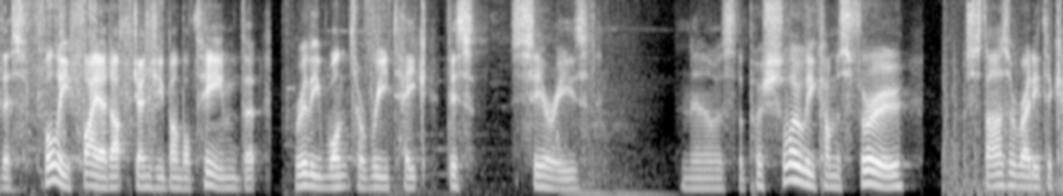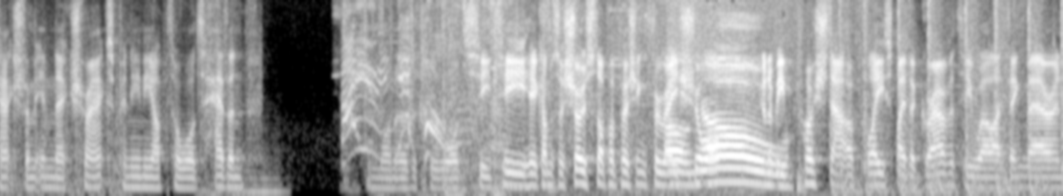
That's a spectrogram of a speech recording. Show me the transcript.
this fully fired up Gen G Bumble team that really want to retake this series. Now, as the push slowly comes through, stars are ready to catch them in their tracks. Panini up towards heaven. And one over towards CT. Here comes the showstopper pushing through a Oh, short. no. Going to be pushed out of place by the gravity well, I think, there. And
